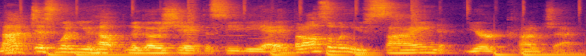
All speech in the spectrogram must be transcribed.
Not just when you helped negotiate the CBA, but also when you signed your contract.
